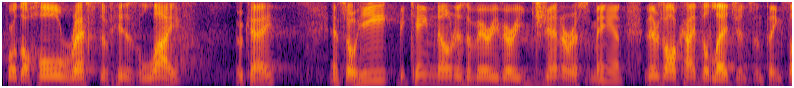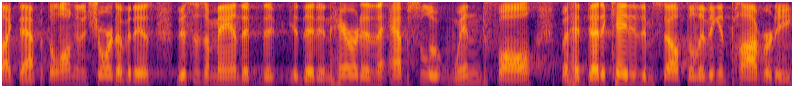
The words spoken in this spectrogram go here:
for the whole rest of his life. Okay? And so he became known as a very, very generous man. There's all kinds of legends and things like that, but the long and the short of it is this is a man that, that, that inherited an absolute windfall, but had dedicated himself to living in poverty.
